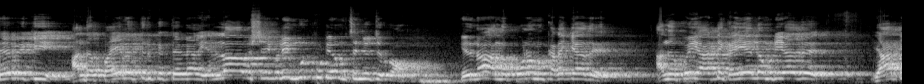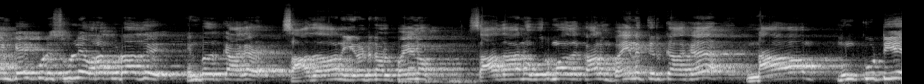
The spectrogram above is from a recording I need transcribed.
தேவைக்கு அந்த பயணத்திற்கு தேவையான எல்லா விஷயங்களையும் முன்கூட்டி நம்ம செஞ்சு வச்சிருக்கோம். இதனால் அங்கே போனால் நமக்கு கிடைக்காது. அங்கே போய் யார்ட்டையும் கையேந்த முடியாது. யார்ட்டையும் கேட்கக்கூடிய சூழ்நிலை வரக்கூடாது என்பதற்காக சாதாரண இரண்டு நாள் பயணம் சாதாரண ஒரு மாத காலம் பயணத்திற்காக நாம் முன்கூட்டியே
